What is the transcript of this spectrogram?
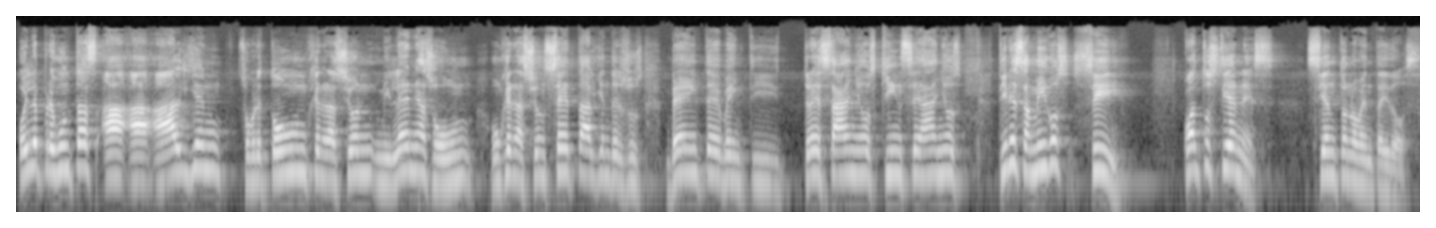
Hoy le preguntas a, alguien, sobre todo una generación milenias o un, generación Z, alguien de sus 20, 23 años, 15 años, ¿tienes amigos? Sí. ¿Cuántos tienes? 192.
